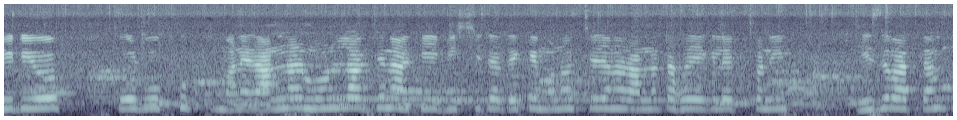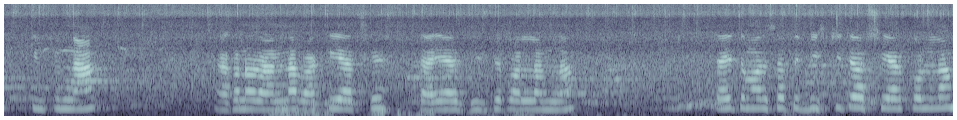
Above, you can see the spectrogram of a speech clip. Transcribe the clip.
ভিডিও করব খুব মানে রান্নার মন লাগছে না আর কি বৃষ্টিটা দেখে মনে হচ্ছে যেন রান্নাটা হয়ে গেলে একটুখানি ভিজতে পারতাম, কিন্তু না এখনও রান্না বাকি আছে, তাই আর ভিজতে পারলাম না। তাই তোমাদের সাথে বৃষ্টিটাও শেয়ার করলাম।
